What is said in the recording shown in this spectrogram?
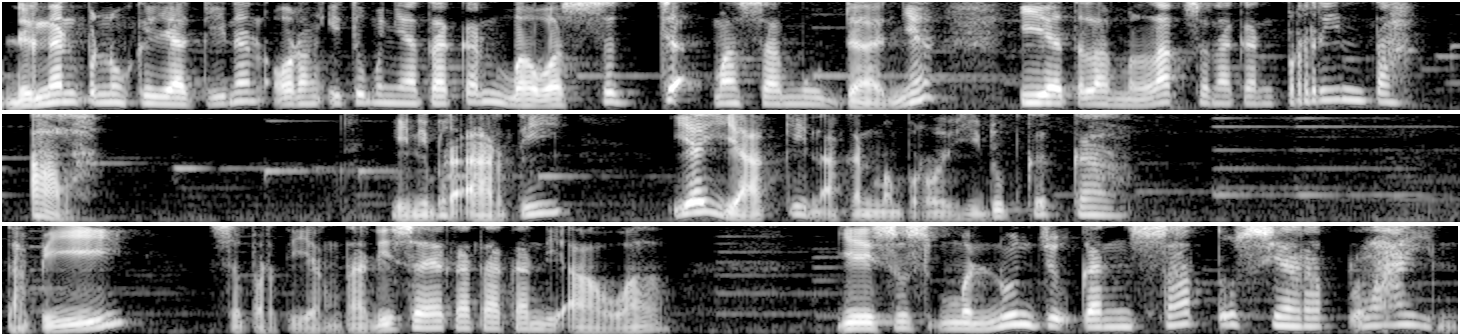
Dengan penuh keyakinan, orang itu menyatakan bahwa sejak masa mudanya ia telah melaksanakan perintah Allah. Ini berarti ia yakin akan memperoleh hidup kekal. Tapi, seperti yang tadi saya katakan di awal, Yesus menunjukkan satu syarat lain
